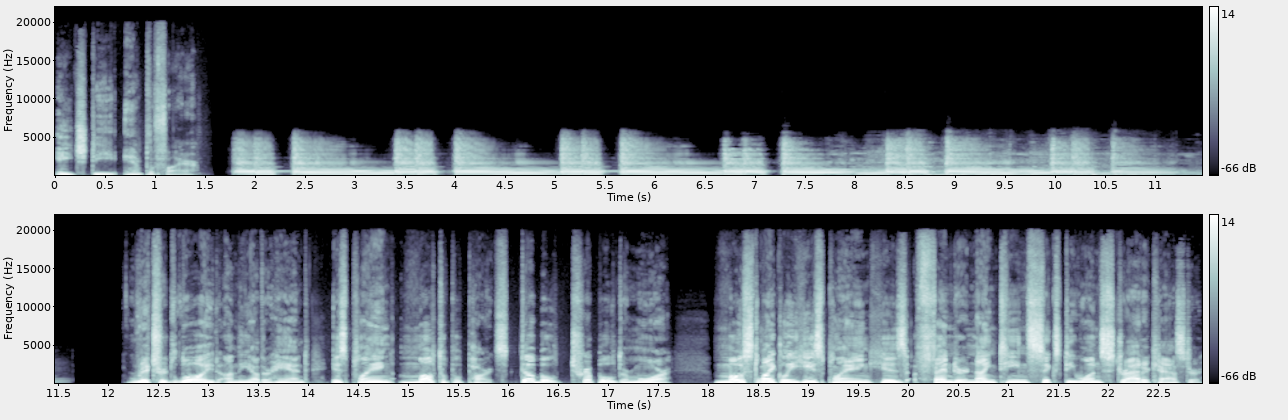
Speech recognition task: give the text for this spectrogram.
HD amplifier. Richard Lloyd, on the other hand, is playing multiple parts, doubled, tripled, or more. Most likely, he's playing his Fender 1961 Stratocaster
